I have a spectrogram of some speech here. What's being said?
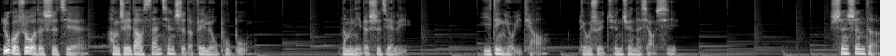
如果说我的世界，横着一道三千尺的飞流瀑布，那么你的世界里一定有一条流水涓涓的小溪，深深的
